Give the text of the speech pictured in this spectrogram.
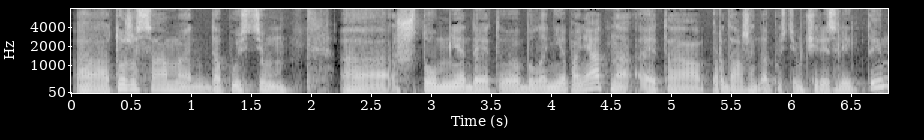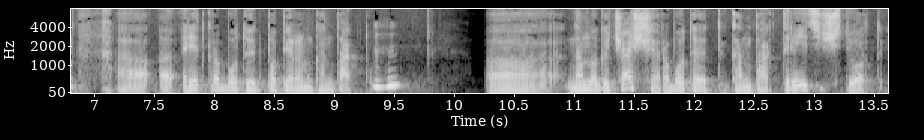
А, то же самое, допустим, а, что мне до этого было непонятно, это продажи, допустим, через LinkedIn, а, редко работают по первому контакту. Угу. Намного чаще работает контакт третий, четвертый.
